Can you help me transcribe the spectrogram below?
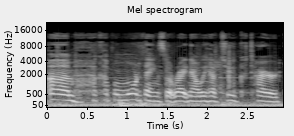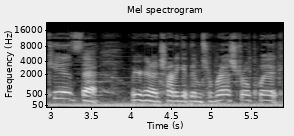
um, a couple more things. But right now, we have two tired kids that we're to try to get them to rest real quick.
